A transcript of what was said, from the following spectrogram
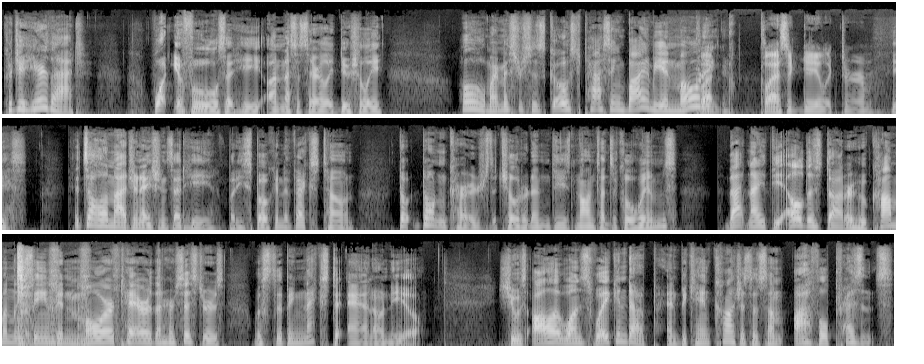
could you hear that? What, you fool, said he, unnecessarily douchily. Oh, my mistress's ghost passing by me and moaning. Classic Gaelic term. Yes. It's all imagination, said he, but he spoke in a vexed tone. Don't, don't encourage the children in these nonsensical whims. That night, the eldest daughter, who commonly seemed in more terror than her sisters, was sleeping next to Anne O'Neill. She was all at once wakened up and became conscious of some awful presence.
